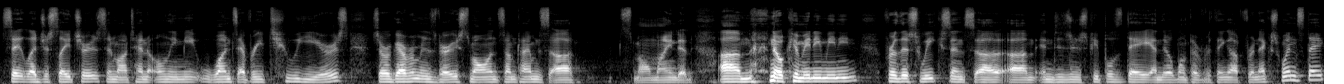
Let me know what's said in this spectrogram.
State legislatures in Montana only meet once every two years, so our government is very small and sometimes uh, small-minded. Um, no committee meeting for this week since uh, um, Indigenous Peoples Day, and they'll lump everything up for next Wednesday.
